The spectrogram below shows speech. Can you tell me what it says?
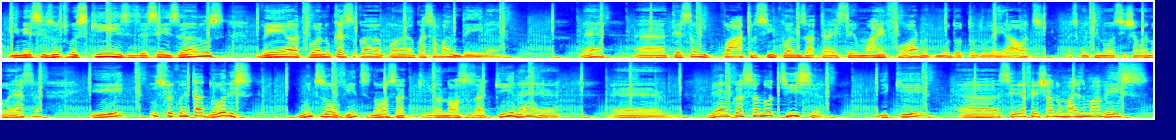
E nesses últimos 15, 16 anos, vem atuando com essa, com, essa bandeira. Né? A questão de 4, 5 anos atrás teve uma reforma que mudou todo o layout, mas continua se chamando Extra. E os frequentadores, muitos ouvintes nossos aqui, nossos aqui né, é, vieram com essa notícia de que uh, seria fechado mais uma vez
